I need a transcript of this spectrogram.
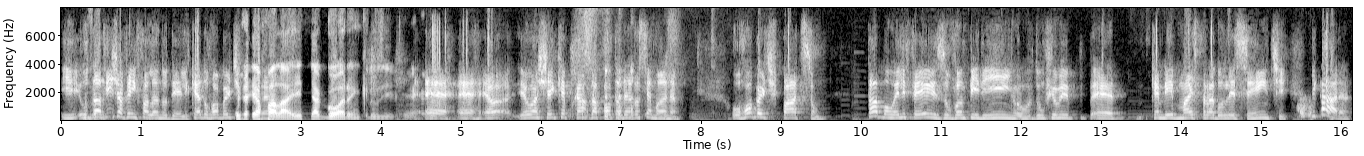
e o Davi já vem falando dele, que é do Robert. Eu já ia é, falar, esse agora, inclusive. É, é, eu, achei que é por causa da pauta dessa semana. O Robert Pattinson, tá bom, ele fez o Vampirinho, de um filme é, que é meio mais para adolescente. E, cara.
